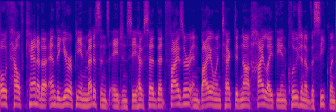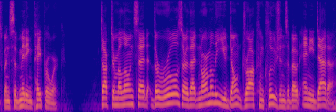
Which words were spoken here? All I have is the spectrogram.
Both Health Canada and the European Medicines Agency have said that Pfizer and BioNTech did not highlight the inclusion of the sequence when submitting paperwork. Dr. Malone said the rules are that normally you don't draw conclusions about any data.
